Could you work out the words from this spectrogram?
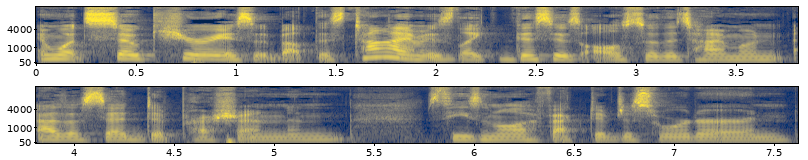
And what's so curious about this time is like this is also the time when, as I said, depression and seasonal affective disorder, and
